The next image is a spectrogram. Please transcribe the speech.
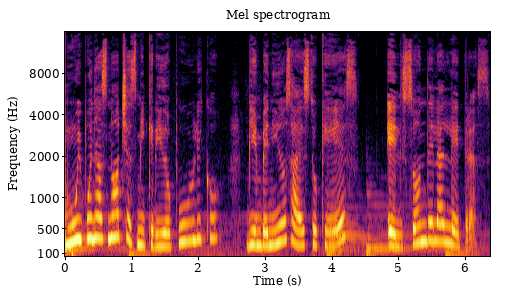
Muy buenas noches, mi querido público. Bienvenidos a esto que es El Son de las Letras.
